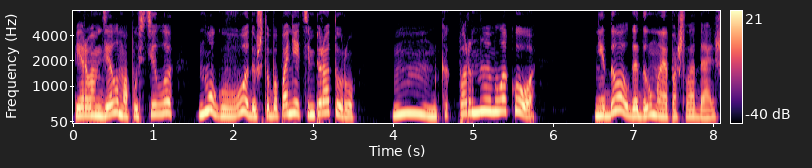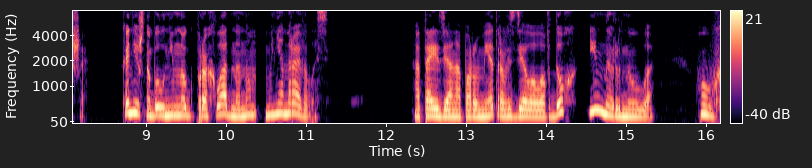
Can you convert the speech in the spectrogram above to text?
Первым делом опустила ногу в воду, чтобы понять температуру. Ммм, как парное молоко. Недолго думая, пошла дальше. Конечно, было немного прохладно, но мне нравилось. Отойдя на пару метров, сделала вдох и нырнула. Ух,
